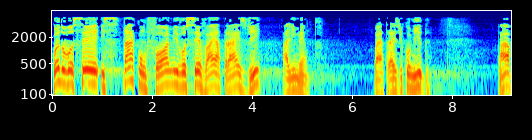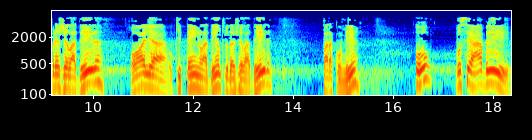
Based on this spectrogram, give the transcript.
quando você está com fome, você vai atrás de alimento, vai atrás de comida. Abre a geladeira, olha o que tem lá dentro da geladeira para comer, ou você abre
